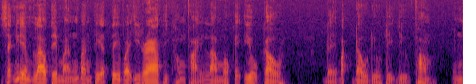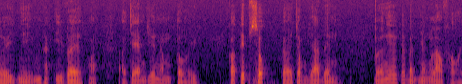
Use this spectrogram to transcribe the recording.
Xét nghiệm lao tiềm ẩn bằng TST và IRA thì không phải là một cái yêu cầu để bắt đầu điều trị dự phòng những người nhiễm HIV hoặc ở trẻ em dưới 5 tuổi có tiếp xúc ờ, trong gia đình với cái bệnh nhân lao phổi.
